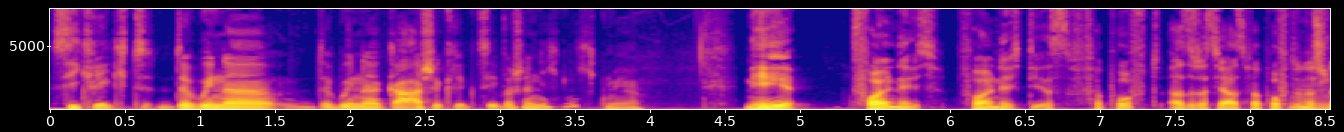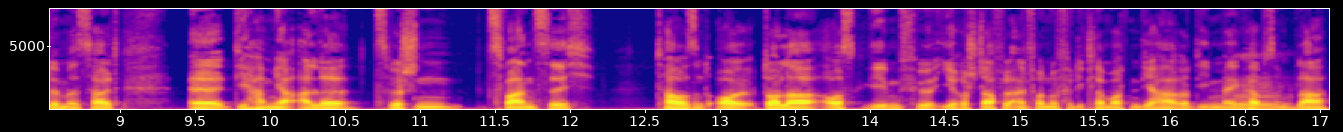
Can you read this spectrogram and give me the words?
Sie kriegt, der Winner, der Winner Gage kriegt sie wahrscheinlich nicht mehr. Nee, voll nicht. Voll nicht. Die ist verpufft. Also das Jahr ist verpufft. Mhm. Und das Schlimme ist halt, äh, die haben ja alle zwischen 20.000 Eu- Dollar ausgegeben für ihre Staffel, einfach nur für die Klamotten, die Haare, die Make-ups Mhm. und bla,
